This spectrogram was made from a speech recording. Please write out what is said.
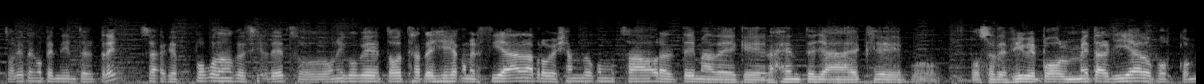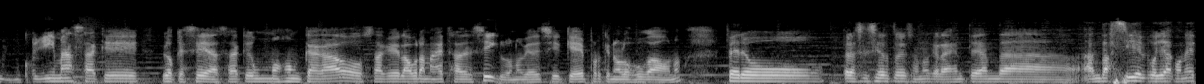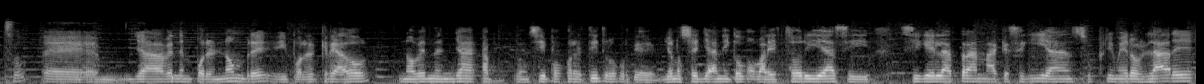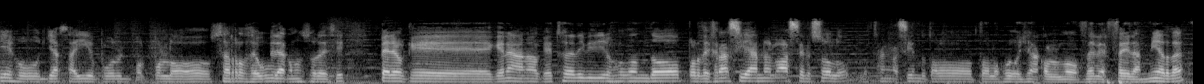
Todavía tengo pendiente el 3. O sea que poco tengo que decir de esto. Lo único que toda estrategia comercial, aprovechando como está ahora el tema de que la gente ya es que pues, pues se desvive por Metal Gear o por Kojima saque lo que sea, saque un mojón cagado o saque la obra maestra del siglo. No voy a decir que es porque no lo he jugado, ¿no? Pero, pero sí es cierto eso, ¿no? Que la gente anda, anda ciego ya con esto. Eh, ya venden por el nombre y por el creador no venden ya en sí por el título, porque yo no sé ya ni cómo va la historia, si sigue la trama que seguía en sus primeros lares o ya se ha ido por, por, los cerros de Úbeda, como suele decir, pero que, que nada, no, que esto de dividir el juego en dos, por desgracia no lo hace solo, lo están haciendo todos, todos los juegos ya con los DLC y las mierdas.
